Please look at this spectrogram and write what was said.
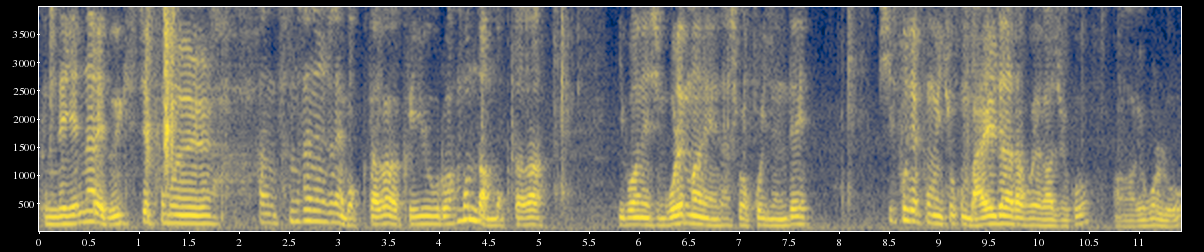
근데 옛날에 노익스 제품을 한 3, 4년 전에 먹다가 그 이후로 한 번도 안 먹다가 이번에 지금 오랜만에 다시 먹고 있는데 10호 제품이 조금 마일드하다고 해가지고 어, 요걸로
